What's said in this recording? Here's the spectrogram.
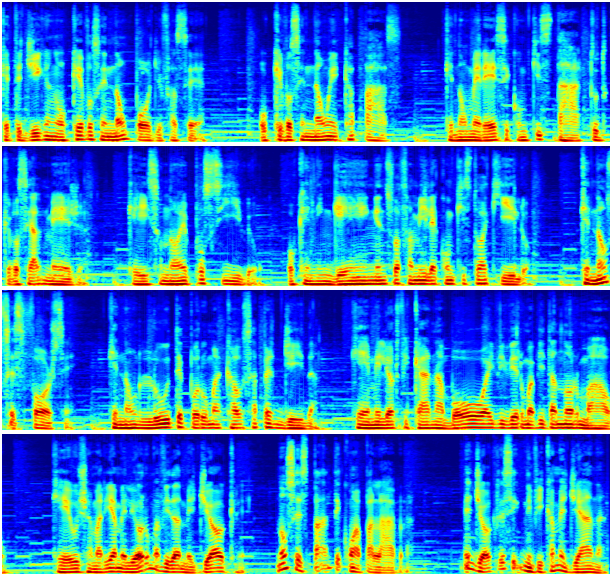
que te digam o que você não pode fazer, o que você não é capaz, que não merece conquistar tudo que você almeja, que isso não é possível, ou que ninguém em sua família conquistou aquilo, que não se esforce, que não lute por uma causa perdida que é melhor ficar na boa e viver uma vida normal, que eu chamaria melhor uma vida mediocre. Não se espante com a palavra. Mediocre significa mediana.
